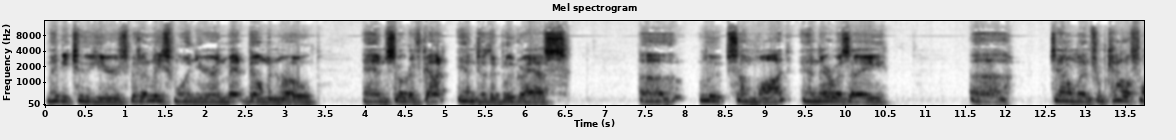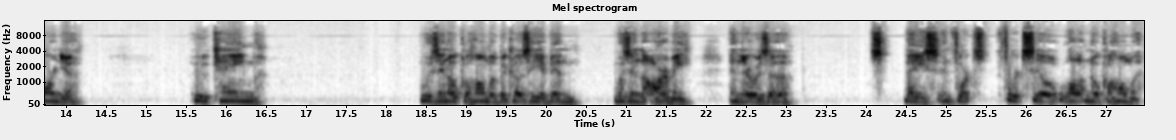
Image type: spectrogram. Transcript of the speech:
maybe two years, but at least one year, and met Bill Monroe, and sort of got into the bluegrass uh, loop somewhat. And there was a uh, gentleman from California who came was in Oklahoma because he had been was in the army and there was a base in Fort Fort Sill, Lawton, Oklahoma,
